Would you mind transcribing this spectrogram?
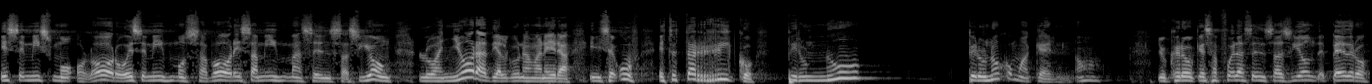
ese mismo olor o ese mismo sabor, esa misma sensación, lo añora de alguna manera y dice, uff, esto está rico, pero no, pero no como aquel, ¿no? Yo creo que esa fue la sensación de Pedro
